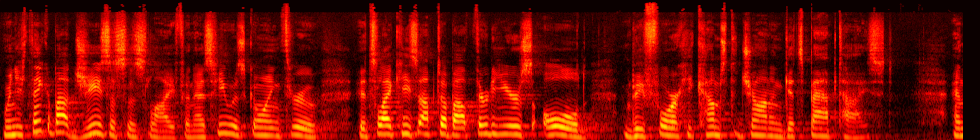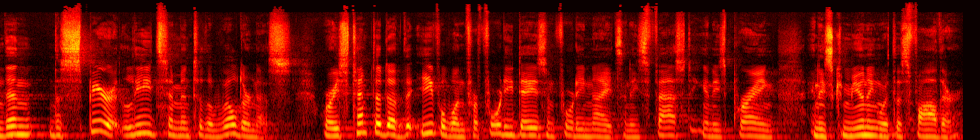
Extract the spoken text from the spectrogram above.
When you think about Jesus' life and as he was going through, it's like he's up to about 30 years old before he comes to John and gets baptized. And then the Spirit leads him into the wilderness where he's tempted of the evil one for 40 days and 40 nights, and he's fasting and he's praying and he's communing with his Father.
